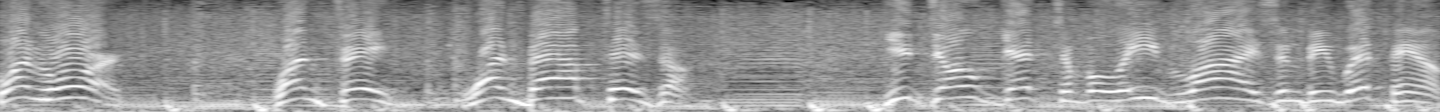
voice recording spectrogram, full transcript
One Lord one faith one baptism. You don't get to believe lies and be with him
